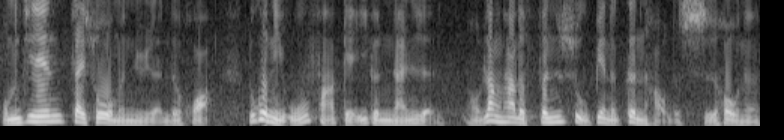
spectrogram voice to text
我们今天在说我们女人的话，如果你无法给一个男人哦，让他的分数变得更好的时候呢？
